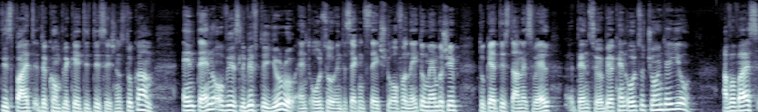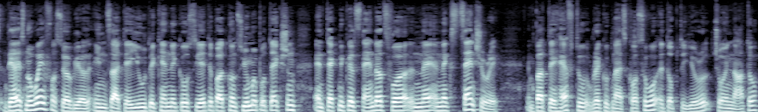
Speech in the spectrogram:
despite the complicated decisions to come. And then, obviously, with the euro and also in the second stage to offer NATO membership to get this done as well, then Serbia can also join the EU. Otherwise, there is no way for Serbia inside the EU. They can negotiate about consumer protection and technical standards for ne- next century. But they have to recognize Kosovo, adopt the euro, join NATO,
